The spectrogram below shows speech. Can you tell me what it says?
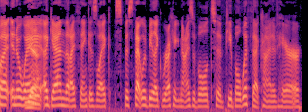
but in a way, Yeah. again, that I think is like spec- that would be like recognizable to people with that kind of hair.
